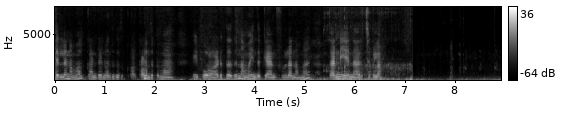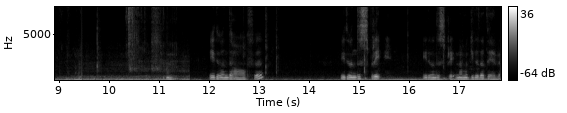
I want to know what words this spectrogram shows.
எல்லாம் நம்ம கண்டென்ட் வந்து இது க- கலந்துட்டோமா? இப்போது அடுத்தது நம்ம இந்த கேன் ஃபுல்லாக நம்ம தண்ணியை நரைச்சிக்கலாம் இது வந்து ஆஃபு இது வந்து ஸ்ப்ரே இது வந்து ஸ்ப்ரே நமக்கு இதுதான் தேவை.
